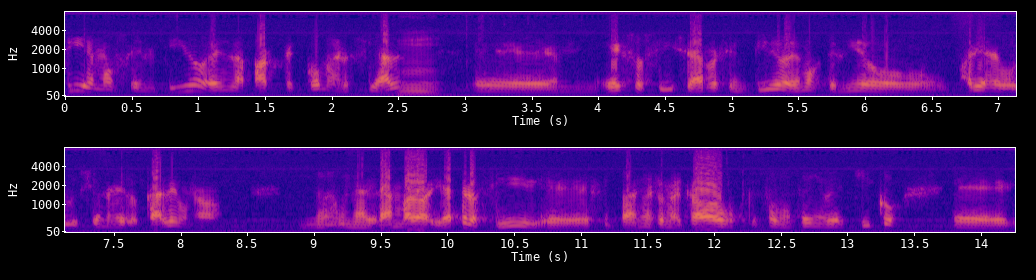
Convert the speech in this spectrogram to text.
sí hemos sentido es la parte comercial. Mm, Eh, eso sí se ha resentido, hemos tenido varias evoluciones de locales, uno no es una gran barbaridad, pero sí eh, para nuestro mercado que somos es chico, eh,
